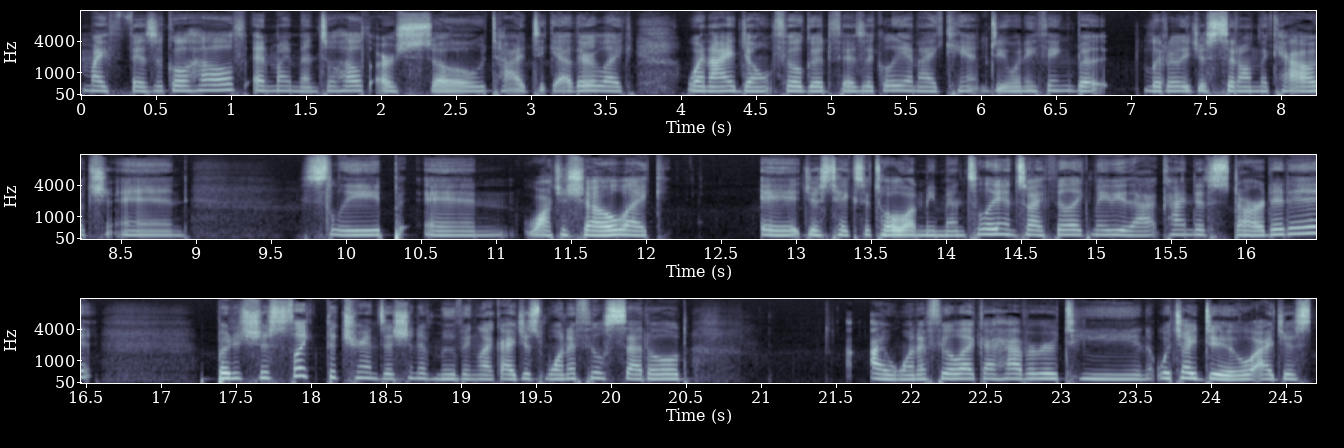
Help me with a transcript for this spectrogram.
my physical health and my mental health are so tied together. Like when I don't feel good physically and I can't do anything but literally just sit on the couch and sleep and watch a show, like it just takes a toll on me mentally. And so I feel like maybe that kind of started it. But it's just like the transition of moving. Like I just want to feel settled. I want to feel like I have a routine, which I do. I just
